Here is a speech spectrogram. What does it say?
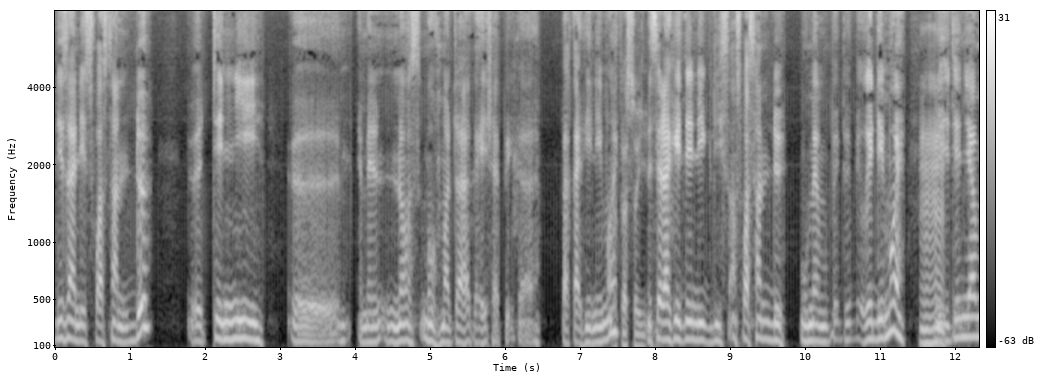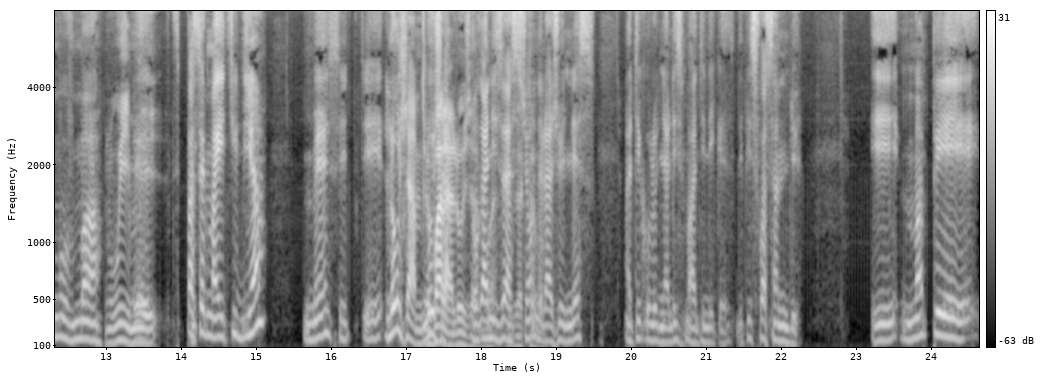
les années 62, euh, Tenny, mais non, ce mouvement a échappé, pas qu'à venir moins. Il- Mais c'est là qu'il était une église en 62, ou même Redé moins. Mhm. Il était un mouvement, Oui, mais pas seulement étudiant, mais c'était l'OJAM, Voilà, l'OJAM, ouais, Organisation exactement. de la jeunesse anticolonialiste martiniquaise, depuis 62. Et je peux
